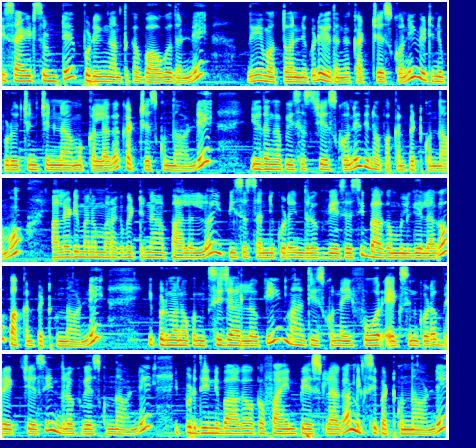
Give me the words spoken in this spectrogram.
ఈ సైడ్స్ ఉంటే పుడింగ్ అంతగా బాగోదండి. అందుకే మొత్తం అన్నీ కూడా ఈ విధంగా కట్ చేసుకొని వీటిని ఇప్పుడు చిన్న చిన్న ముక్కల్లాగా కట్ చేసుకుందామండి. ఈ విధంగా పీసెస్ చేసుకొని దీన్ని పక్కన పెట్టుకుందాము. ఆల్రెడీ మనం మరగబెట్టిన పాలల్లో ఈ పీసెస్ అన్నీ కూడా ఇందులోకి వేసేసి బాగా ములిగేలాగా పక్కన పెట్టుకుందామండి. ఇప్పుడు మనం ఒక మిక్సీ జార్లోకి మనం తీసుకున్న ఈ ఫోర్ ఎగ్స్ని కూడా బ్రేక్ చేసి ఇందులోకి వేసుకుందామండి. ఇప్పుడు దీన్ని బాగా ఒక ఫైన్ పేస్ట్ లాగా మిక్సీ పట్టుకుందామండి.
